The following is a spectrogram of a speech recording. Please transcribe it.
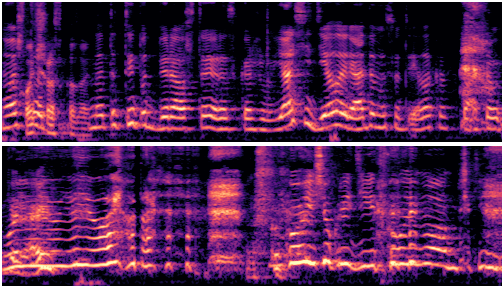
Ну а Хочешь что? рассказать? Ну это ты подбирал, что я расскажу. Я сидела рядом и смотрела, как Паша выбирает. Ой-ой-ой, вот так. Какой еще кредит? Ой, мамочки.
